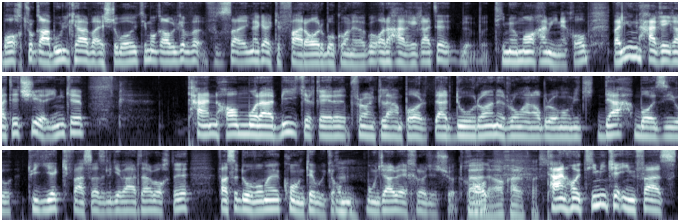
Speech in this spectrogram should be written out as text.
باخت رو قبول کرد و اشتباهات تیم رو قبول کرد و سعی نکرد که فرار بکنه. و آره حقیقت تیم ما همینه خب؟ ولی این حقیقت چیه؟ این که تنها مربی که غیر فرانک لمپارد در دوران رومن آبراموویچ ده بازی و تو یک فصل از لیگ برتر باخته فصل دوم کنته بود که خب منجر به اخراجش شد خب؟ بله آخر فصل. تنها تیمی که این فصل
